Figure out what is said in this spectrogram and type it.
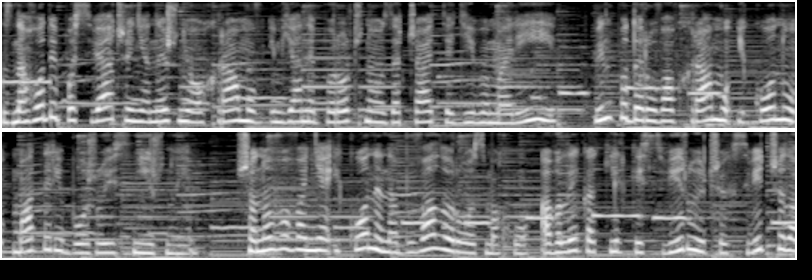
З нагоди посвячення нижнього храму в ім'я непорочного зачаття Діви Марії він подарував храму ікону Матері Божої Сніжної. Вшановування ікони набувало розмаху, а велика кількість віруючих свідчила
